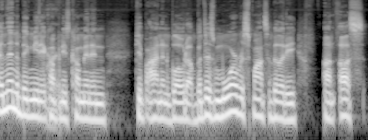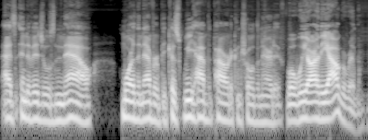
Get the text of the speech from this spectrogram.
And then the big media companies come in and get behind it and blow it up. But there's more responsibility on us as individuals now more than ever because we have the power to control the narrative. Well, we are the algorithm.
